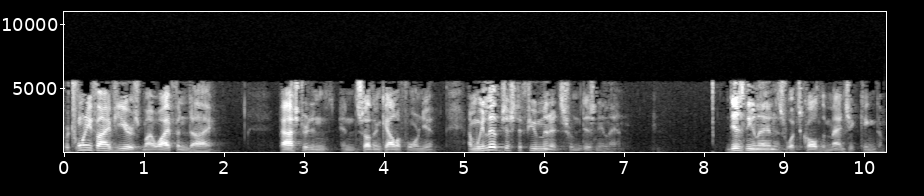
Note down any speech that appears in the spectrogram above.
For 25 years, my wife and I pastored in, in Southern California, and we lived just a few minutes from Disneyland. Disneyland is what's called the Magic Kingdom.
